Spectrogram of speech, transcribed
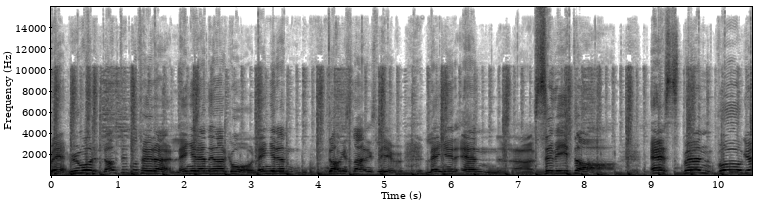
Med humor langt ut mot høyre. Lenger enn NRK, lenger enn Dagens Næringsliv, lenger enn uh, Civita. Espen Våge!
